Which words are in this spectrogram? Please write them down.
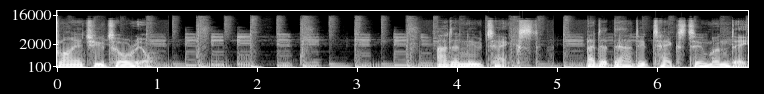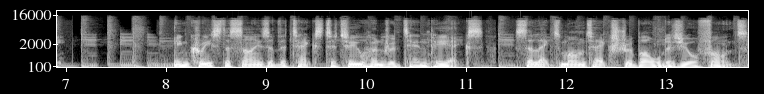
Flyer tutorial. Add a new text. Edit the added text to Monday. Increase the size of the text to 210px. Select Mont Extra Bold as your font.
